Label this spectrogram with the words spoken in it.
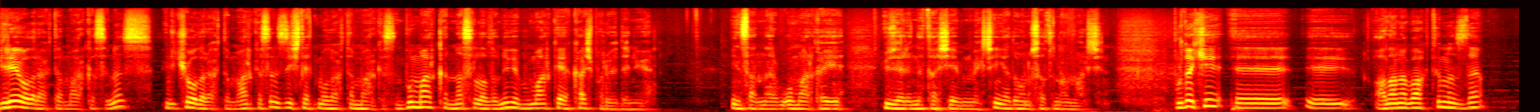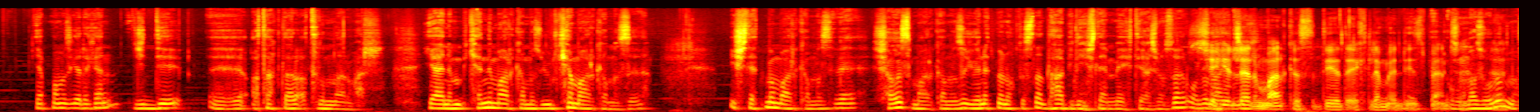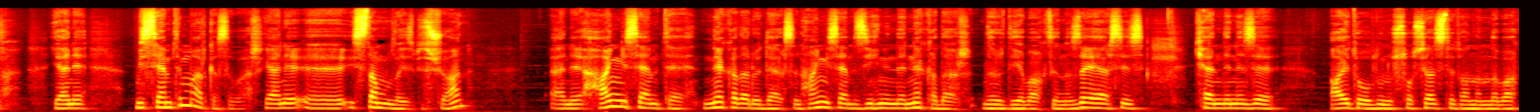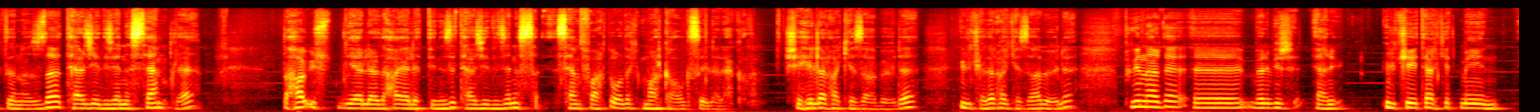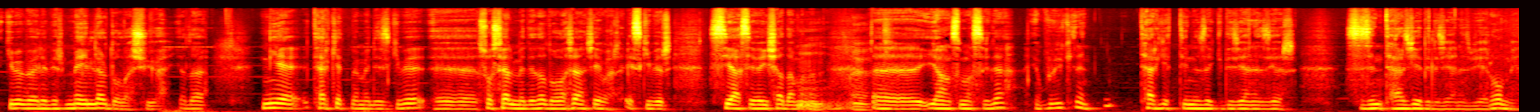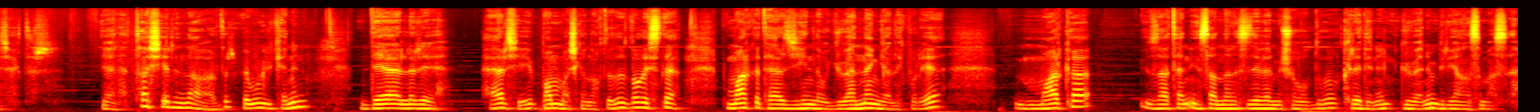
Birey olarak da markasınız, ülke olarak da markasınız, işletme olarak da markasınız. Bu marka nasıl alınıyor ve bu markaya kaç para ödeniyor? İnsanlar o markayı üzerinde taşıyabilmek için ya da onu satın almak için. Buradaki e, e, alana baktığımızda yapmamız gereken ciddi e, ataklar, atılımlar var. Yani kendi markamızı, ülke markamızı, işletme markamızı ve şahıs markamızı yönetme noktasında daha bilinçlenmeye ihtiyacımız var. Orada Şehirlerin ciddi... markası diye de eklemeliyiz bence. Olmaz olur evet. mu? Yani bir semtin markası var. Yani e, İstanbul'dayız biz şu an yani hangi semte ne kadar ödersin, hangi semt zihninde ne kadardır diye baktığınızda eğer siz kendinize ait olduğunuz sosyal statü anlamında baktığınızda tercih edeceğiniz semtle daha üst yerlerde hayal ettiğinizde tercih edeceğiniz semt farklı oradaki marka algısıyla alakalı. Şehirler hakeza böyle, ülkeler hakeza böyle. Bugünlerde e, böyle bir yani ülkeyi terk etmeyin gibi böyle bir mailler dolaşıyor ya da niye terk etmemeliyiz gibi e, sosyal medyada dolaşan şey var. Eski bir siyasi ve iş adamının hmm, evet. e, yansımasıyla. Ya bu ülkenin terk ettiğinizde gideceğiniz yer sizin tercih edileceğiniz bir yer olmayacaktır. Yani taş yerinde vardır ve bu ülkenin değerleri her şeyi bambaşka noktada. Dolayısıyla bu marka tercihinde o güvenden geldik buraya. Marka zaten insanların size vermiş olduğu kredinin, güvenin bir yansıması.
